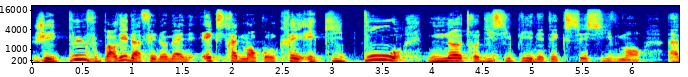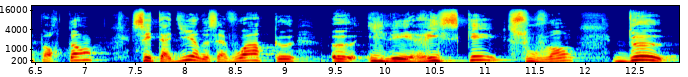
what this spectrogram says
j'ai pu vous parler d'un phénomène extrêmement concret et qui, pour notre discipline, est excessivement important, c'est-à-dire de savoir qu'il euh, est risqué souvent de,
